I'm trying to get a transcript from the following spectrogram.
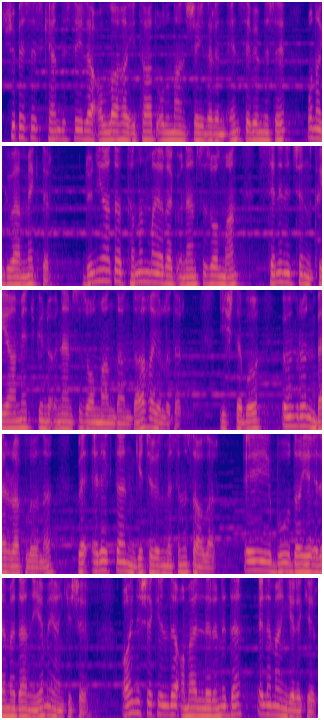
Şüphesiz kendisiyle Allah'a itaat olunan şeylerin en sevimlisi ona güvenmektir. Dünyada tanınmayarak önemsiz olman, senin için kıyamet günü önemsiz olmandan daha hayırlıdır. İşte bu, ömrün berraklığını ve elekten geçirilmesini sağlar. Ey buğdayı elemeden yemeyen kişi! Aynı şekilde amellerini de elemen gerekir.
